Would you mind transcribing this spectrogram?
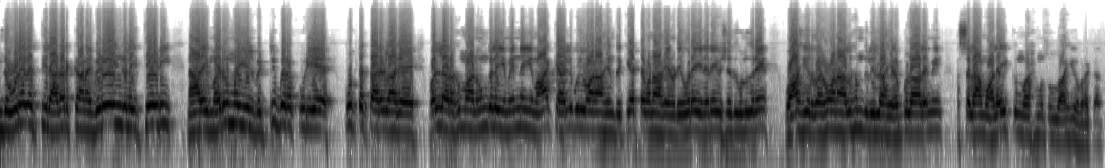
இந்த உலகத்தில் அதற்கான விடயங்களை தேடி நாளை மறுமையில் வெற்றி பெறக்கூடிய கூட்டத்தார்களாக வல்ல ரகுமான் உங்களையும் என்னையும் ஆக்கி அல்புரிவானாக என்று கேட்டவனாக என்னுடைய உரையை நிறைவு செய்து கொள்கிறேன். வாகிர் ரஹ்மான் அலமதுல்லாஹி ரபுல் ஆலமீன். அஸ்லாம் வலைக்கும் வரமத்துல்லாஹி வபரகாத்.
